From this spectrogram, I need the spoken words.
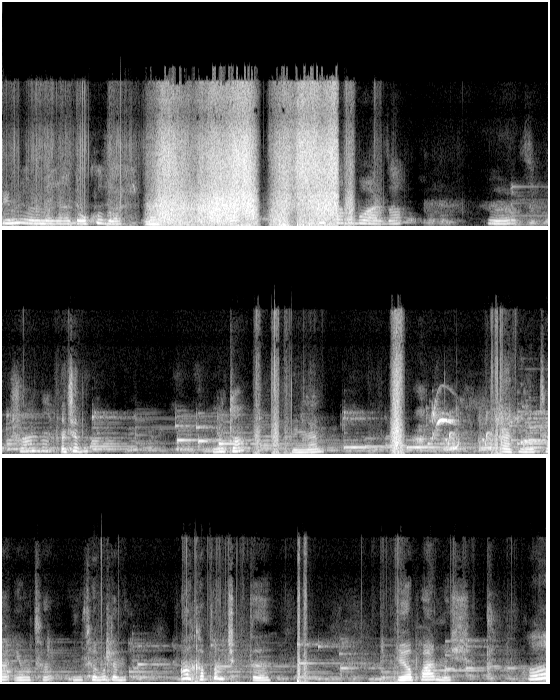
bilmiyorum herhalde okul var. Ne? Bugün salı bu arada. Evet. Şu anda Acaba yumurta. bilmem. Ah yumurta yumurta. Yumurta burada mı? Aa kaplan çıktı. Leoparmış. Aa,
